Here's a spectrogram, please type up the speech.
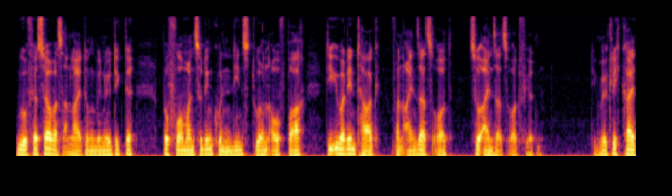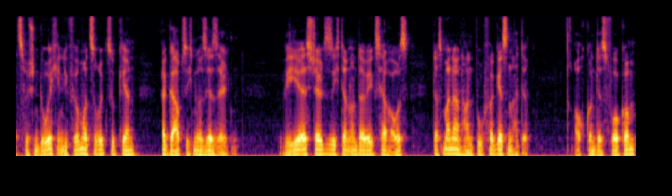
nur für Serviceanleitungen benötigte, bevor man zu den Kundendiensttouren aufbrach, die über den Tag von Einsatzort zu Einsatzort führten. Die Möglichkeit, zwischendurch in die Firma zurückzukehren, ergab sich nur sehr selten. Wehe, es stellte sich dann unterwegs heraus, dass man ein Handbuch vergessen hatte. Auch konnte es vorkommen,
